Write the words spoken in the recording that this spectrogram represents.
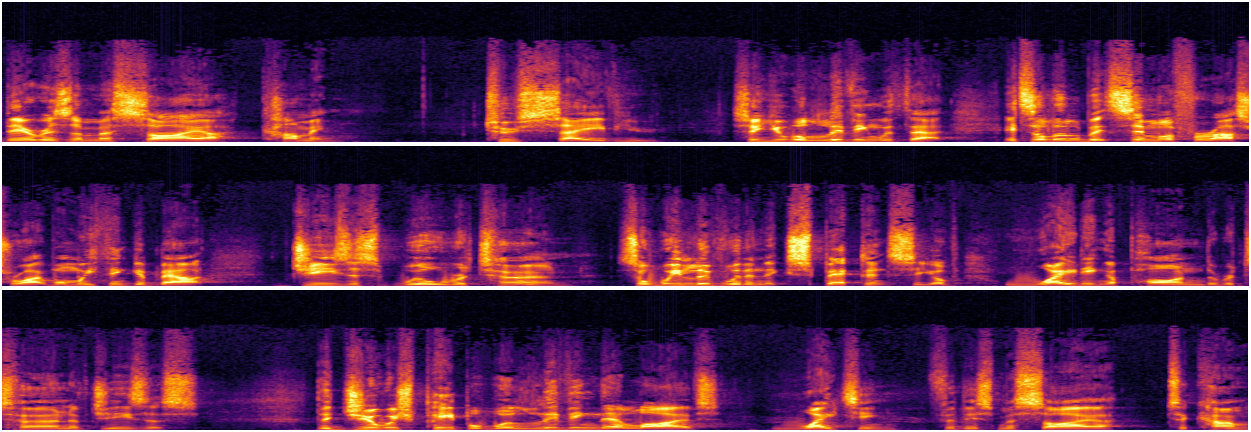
there is a Messiah coming to save you. So you were living with that. It's a little bit similar for us, right? When we think about Jesus will return. So we live with an expectancy of waiting upon the return of Jesus the Jewish people were living their lives waiting for this Messiah to come.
